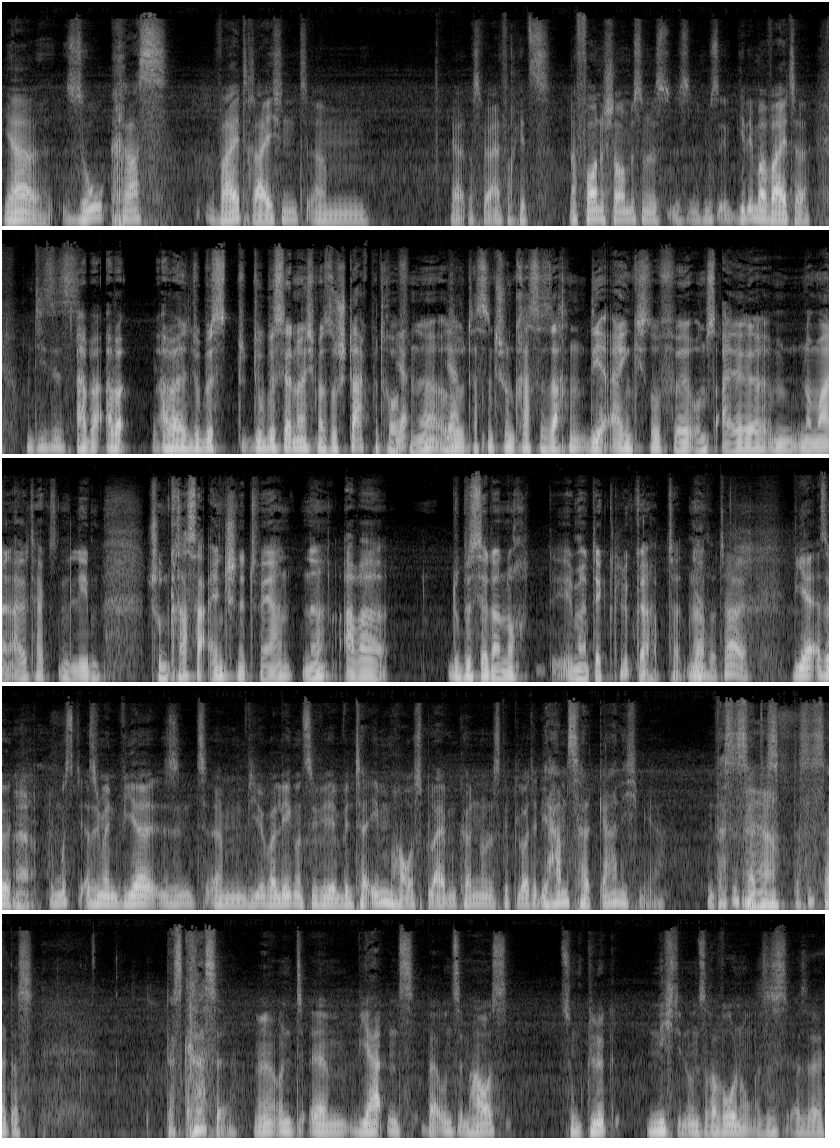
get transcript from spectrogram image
ja, so krass weitreichend, ähm, ja, dass wir einfach jetzt nach vorne schauen müssen und es, es muss, geht immer weiter. Und dieses. Aber, aber. Aber du bist, du bist ja noch nicht mal so stark betroffen, ne? Also Ja. das sind schon krasse Sachen, die eigentlich so für uns alle im normalen Alltagsleben schon krasser Einschnitt wären, ne? Aber du bist ja dann noch jemand, der Glück gehabt hat, Ja, ne? total. Wir, also Ja. du musst, also ich meine, wir sind, ähm, wir überlegen uns, wie wir im Winter im Haus bleiben können und es gibt Leute, die haben es halt gar nicht mehr. Und das ist halt Ja. das, das ist halt das, das Krasse. Ne? Und ähm, wir hatten es bei uns im Haus zum Glück nicht in unserer Wohnung. Also, es ist, also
